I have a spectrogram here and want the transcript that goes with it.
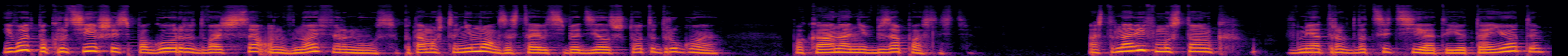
И вот, покрутившись по городу два часа, он вновь вернулся, потому что не мог заставить себя делать что-то другое, пока она не в безопасности. Остановив Мустанг в метрах двадцати от ее Тойоты,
